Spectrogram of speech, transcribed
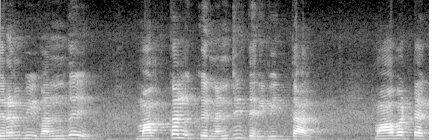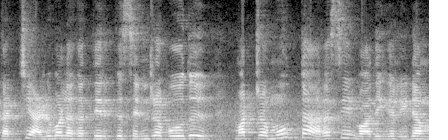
திரும்பி வந்து மக்களுக்கு நன்றி தெரிவித்தாள். மாவட்ட கட்சி அலுவலகத்திற்கு சென்றபோது மற்ற மூத்த அரசியல்வாதிகளிடம்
